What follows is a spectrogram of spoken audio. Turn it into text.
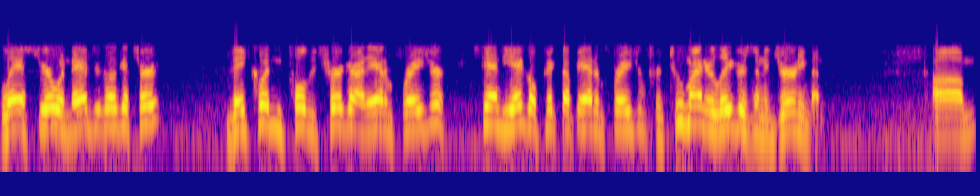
Last year when Madrigal gets hurt, they couldn't pull the trigger on Adam Frazier. San Diego picked up Adam Frazier for two minor leaguers and a journeyman. Um,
